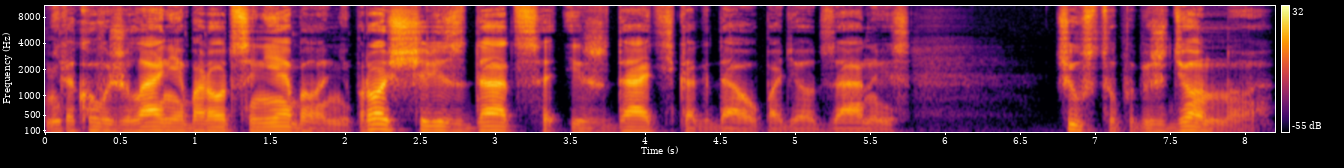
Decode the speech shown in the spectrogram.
Никакого желания бороться не было, не проще ли сдаться и ждать, когда упадет занавес — Чувства побежденного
